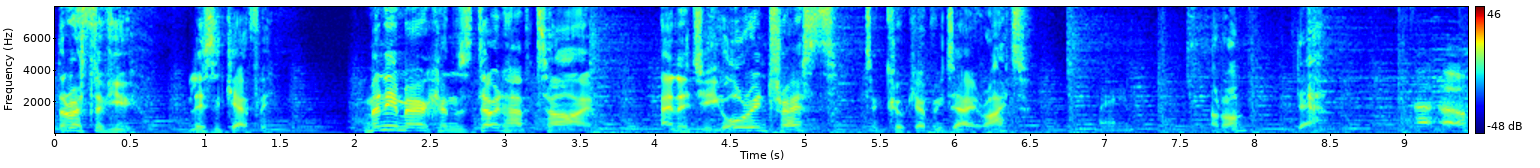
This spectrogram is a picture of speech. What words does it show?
the rest of you, listen carefully. Many Americans don't have time, energy, or interest to cook every day, right? Right. Hold on. Yeah. Uh-oh.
